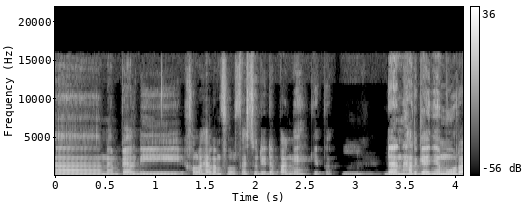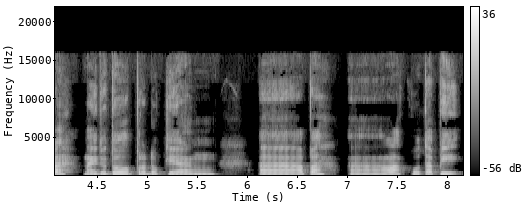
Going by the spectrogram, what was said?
eh, nempel di kalau helm full face tuh di depannya gitu. Hmm. dan harganya murah. Nah itu tuh produk yang eh, apa eh, laku tapi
